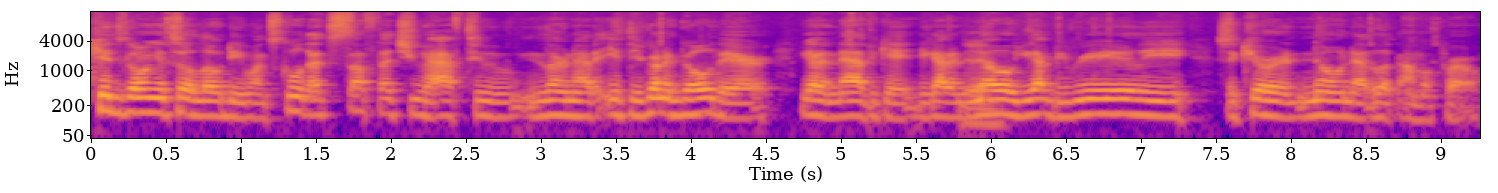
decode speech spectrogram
kids going into a low D one school, that's stuff that you have to learn how to. If you're gonna go there, you got to navigate. You got to Yeah. know. You got to be really secure knowing that. Look, I'm a pro.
